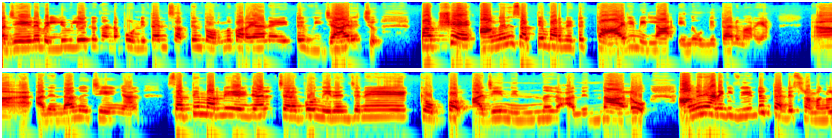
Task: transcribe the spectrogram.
അജയുടെ വെല്ലുവിളിയൊക്കെ കണ്ടപ്പോൾ ഉണ്ണിത്താൻ സത്യം തുറന്നു പറയാനായിട്ട് വിചാരിച്ചു. പക്ഷേ അങ്ങനെ സത്യം പറഞ്ഞിട്ട് കാര്യമില്ല എന്ന് ഉണ്ണിത്താനും അറിയാം. അതെന്താന്ന് വെച്ച് കഴിഞ്ഞാൽ സത്യം പറഞ്ഞു കഴിഞ്ഞാൽ ചിലപ്പോ നിരഞ്ജനയ്ക്കൊപ്പം അജയ് നിന്ന് നിന്നാലോ അങ്ങനെയാണെങ്കിൽ വീണ്ടും തന്റെ ശ്രമങ്ങൾ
